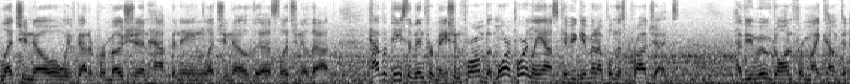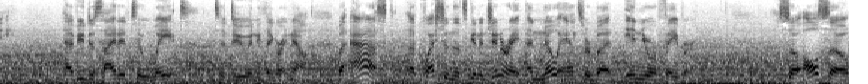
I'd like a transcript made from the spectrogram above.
let you know we've got a promotion happening, let you know this, let you know that. Have a piece of information for them, but more importantly, ask Have you given up on this project? Have you moved on from my company? Have you decided to wait to do anything right now? But ask a question that's going to generate a no answer, but in your favor. So, also,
